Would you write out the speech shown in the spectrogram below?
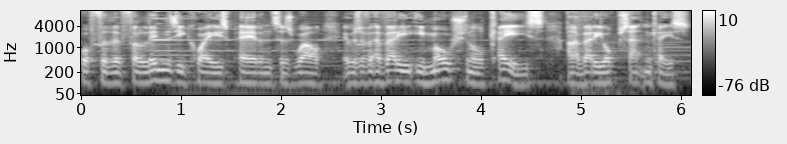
but for, the, for Lynsey Quy's parents as well. It was a, a very emotional case and a very upsetting case.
